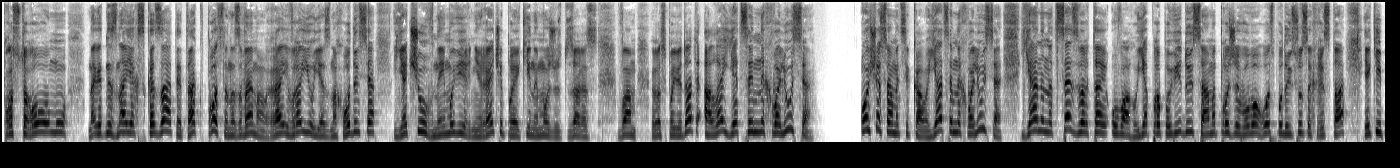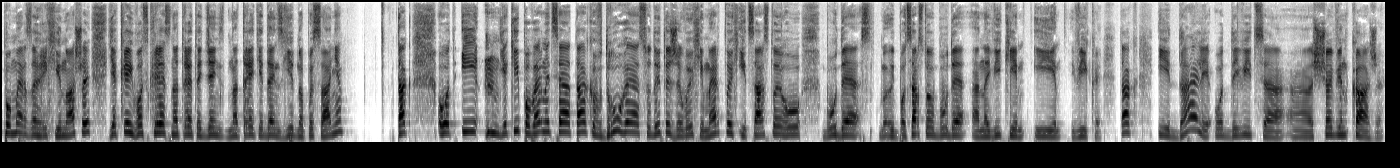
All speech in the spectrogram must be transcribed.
просторовому, навіть не знаю, як сказати, так просто називаємо рай в раю. Я знаходився, я чув неймовірні речі, про які не можу зараз вам розповідати, але я цим не хвалюся. Ось що саме цікаво, я цим не хвалюся, я не на це звертаю увагу. Я проповідую саме про живого Господа Ісуса Христа, який помер за гріхи наші, який воскрес на третій день, на третій день згідно Писання. Так, от і який повернеться так вдруге судити живих і мертвих, і царство його буде царство буде на віки і віки. Так, і далі, от дивіться, що він каже.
